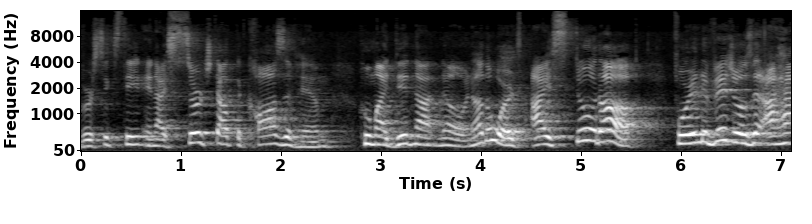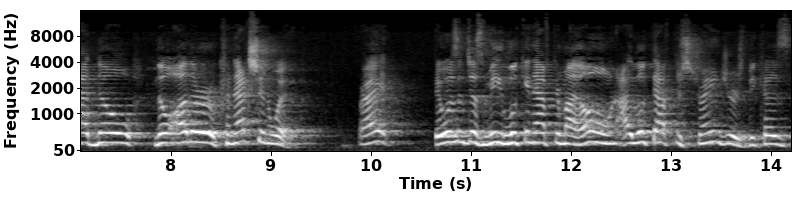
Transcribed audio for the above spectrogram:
verse 16, and I searched out the cause of him whom I did not know. In other words, I stood up for individuals that I had no, no other connection with, right? It wasn't just me looking after my own. I looked after strangers because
